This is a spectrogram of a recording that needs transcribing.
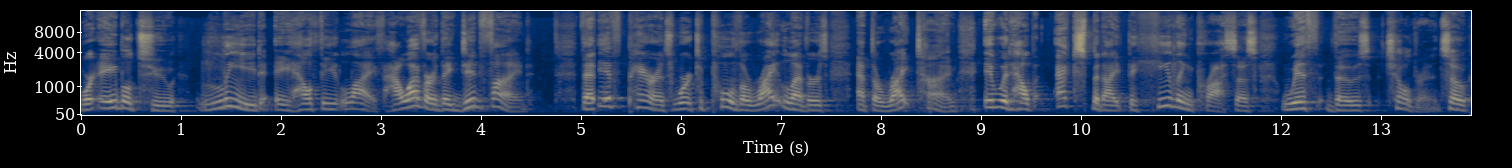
were able to lead a healthy life. However, they did find that if parents were to pull the right levers at the right time, it would help expedite the healing process with those children. So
